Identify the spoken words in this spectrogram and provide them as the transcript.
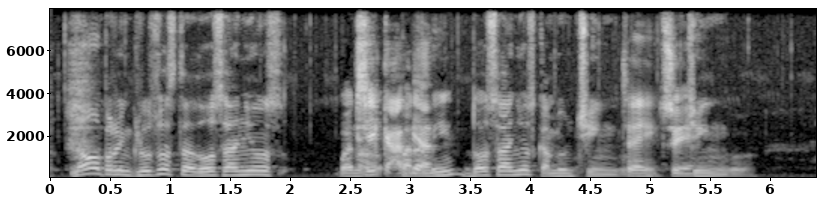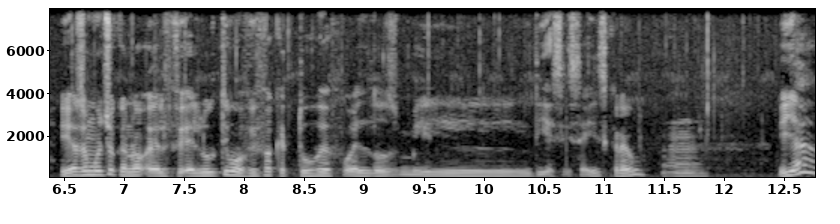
No, pero incluso hasta dos años Bueno, Sí, para mí, dos años cambió un chingo. Sí. Sí. Chingo. Y hace mucho que no. El, último FIFA que tuve fue el 2016, creo. Mm. Y ya,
